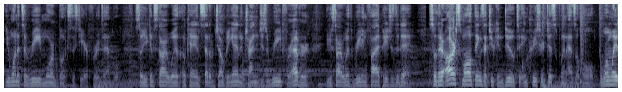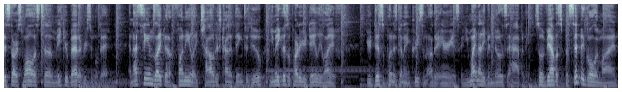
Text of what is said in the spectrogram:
you wanted to read more books this year, for example. So you can start with okay, instead of jumping in and trying to just read forever, you can start with reading five pages a day. So there are small things that you can do to increase your discipline as a whole. One way to start small is to make your bed every single day. And that seems like a funny, like childish kind of thing to do. You make this a part of your daily life. Your discipline is going to increase in other areas and you might not even notice it happening. So if you have a specific goal in mind,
